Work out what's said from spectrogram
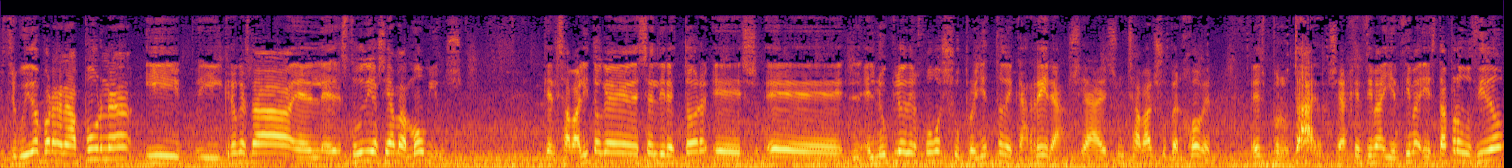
distribuido por Annapurna y, creo que está, el, estudio se llama Mobius. Que el chavalito que es el director, es, eh, el núcleo del juego es su proyecto de carrera. O sea, es un chaval súper joven. Es brutal. O sea, es que encima, y encima y está producido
